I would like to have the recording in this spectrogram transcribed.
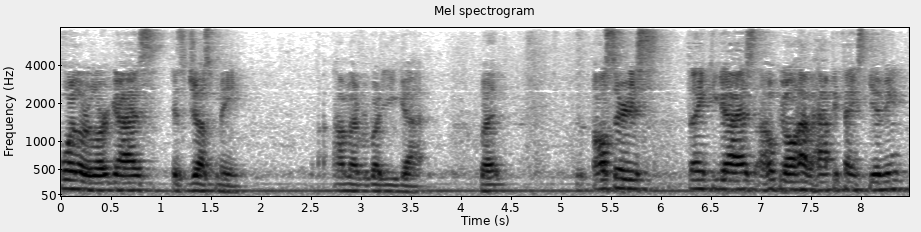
Spoiler alert, guys, it's just me. I'm everybody you got. But all serious, thank you guys. I hope you all have a happy Thanksgiving.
